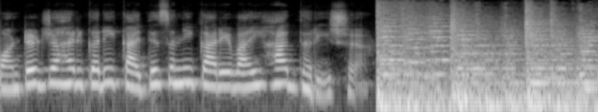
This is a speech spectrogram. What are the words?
વોન્ટેડ જાહેર કરી કાયદેસરની કાર્યવાહી હાથ ધરી છે.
